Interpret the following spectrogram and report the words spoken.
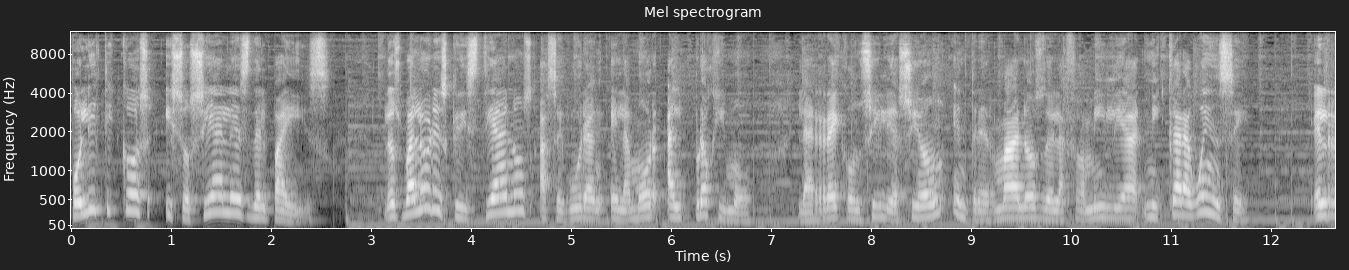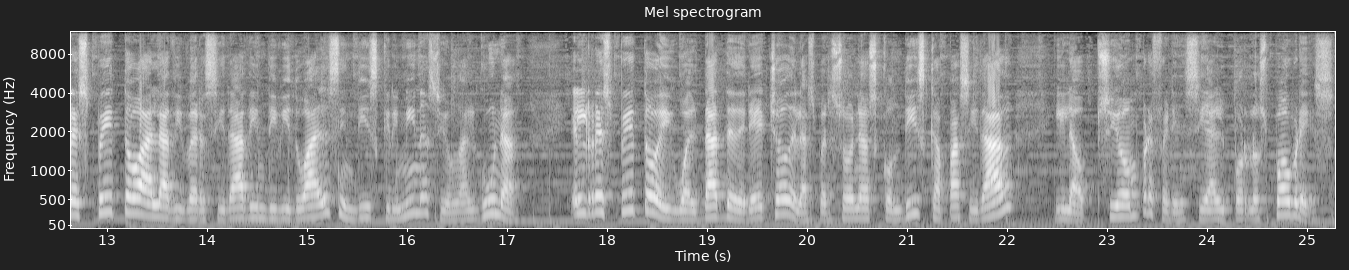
políticos y sociales del país. Los valores cristianos aseguran el amor al prójimo, la reconciliación entre hermanos de la familia nicaragüense, el respeto a la diversidad individual sin discriminación alguna, el respeto e igualdad de derecho de las personas con discapacidad y la opción preferencial por los pobres.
